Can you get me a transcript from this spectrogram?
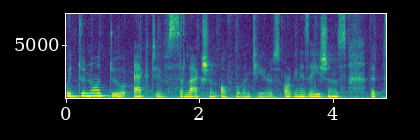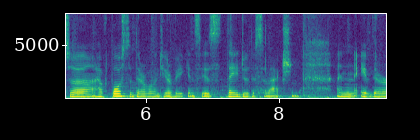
We do not do active selection of volunteers. Organizations that uh, have posted their volunteer vacancies, they do the selection. And if there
